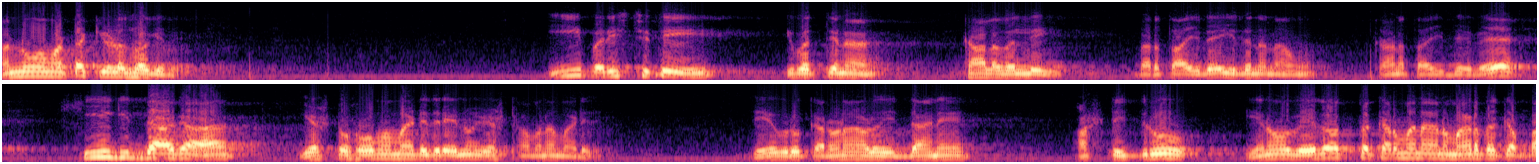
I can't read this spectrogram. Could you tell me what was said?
ಅನ್ನುವ ಮಟ್ಟಕ್ಕೆ ಇಳಿದು ಹೋಗಿದೆ. ಈ ಪರಿಸ್ಥಿತಿ ಇವತ್ತಿನ ಕಾಲದಲ್ಲಿ ಬರ್ತಾ ಇದೆ, ಇದನ್ನು ನಾವು ಕಾಣ್ತಾ ಇದ್ದೇವೆ. ಹೀಗಿದ್ದಾಗ ಎಷ್ಟು ಹೋಮ ಮಾಡಿದ್ರೇನು ಎಷ್ಟು ಹವನ ಮಾಡಿದೆ ದೇವರು ಕರುಣಾಳು ಇದ್ದಾನೆ, ಅಷ್ಟಿದ್ರೂ ಏನೋ ವೇದೋಕ್ತ ಕರ್ಮ ನಾನು ಮಾಡಬೇಕಪ್ಪ.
